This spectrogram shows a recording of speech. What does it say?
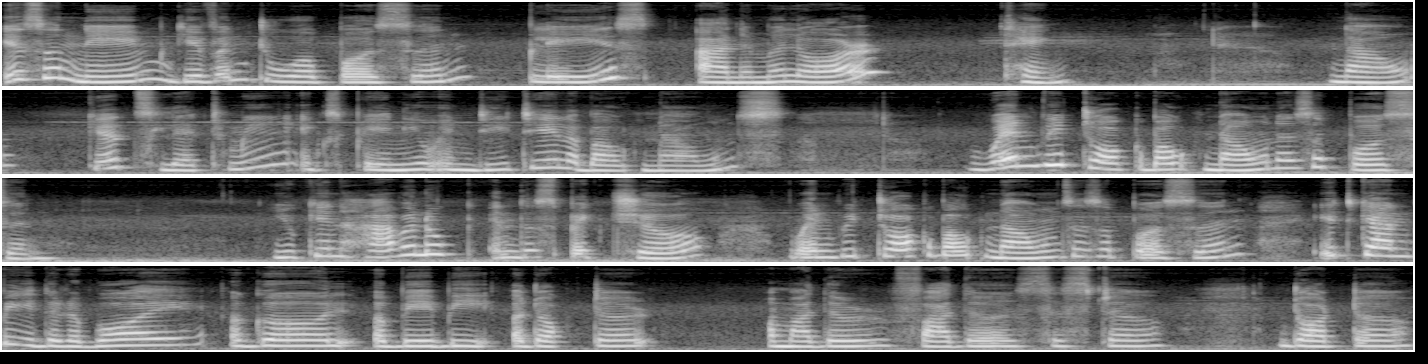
is a name given to a person, place, animal or thing. Now, kids, let me explain you in detail about nouns. When we talk about noun as a person, you can have a look in this picture. When we talk about nouns as a person, it can be either a boy, a girl, a baby, a doctor, a mother, father, sister, daughter,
